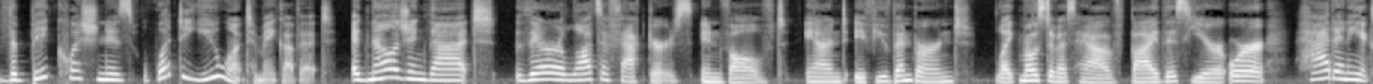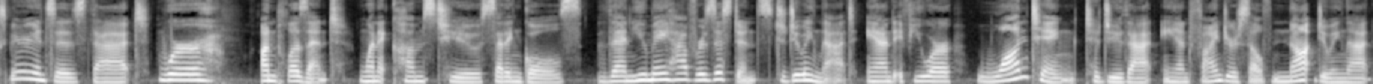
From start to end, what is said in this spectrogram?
the big question is what do you want to make of it? Acknowledging that there are lots of factors involved. And if you've been burned, like most of us have, by this year or had any experiences that were unpleasant when it comes to setting goals, then you may have resistance to doing that. And if you are wanting to do that and find yourself not doing that,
